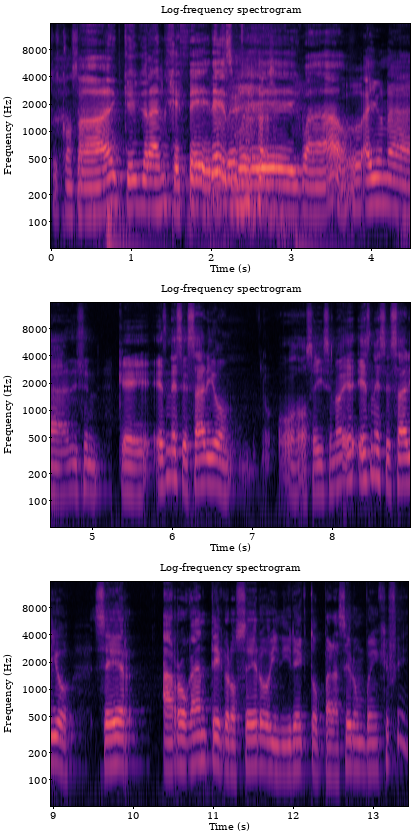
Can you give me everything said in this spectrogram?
Entonces. Ay, qué gran jefe eres, güey. wow. Hay una, dicen que es necesario, o, se dice, ¿no? E- Es necesario ser arrogante, grosero y directo para ser un buen jefe.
